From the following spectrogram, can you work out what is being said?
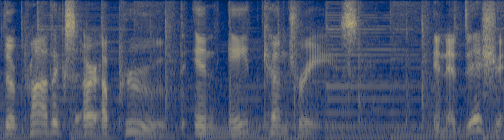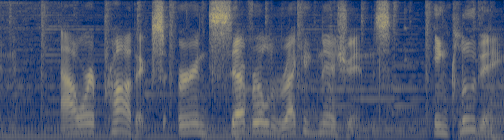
The products are approved in eight countries. In addition, our products earned several recognitions, including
